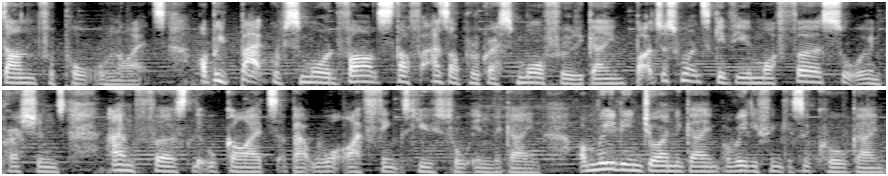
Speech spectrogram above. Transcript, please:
done for Portal Knights. I'll be back with some more advanced stuff as I progress more through the game, but I just wanted to give you my first sort of impressions and first little guides about what I think is useful in the game. I'm really enjoying the game, I really think it's a cool game,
